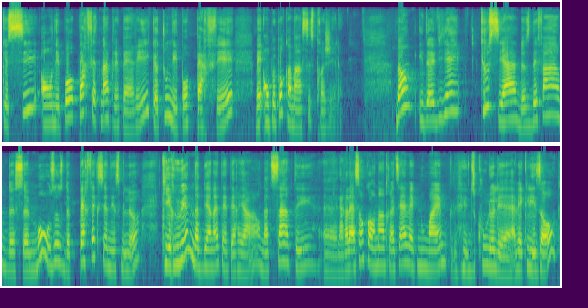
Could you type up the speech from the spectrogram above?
que si on n'est pas parfaitement préparé, que tout n'est pas parfait, bien, on ne peut pas commencer ce projet-là. Donc, il devient crucial de se défaire de ce Moses de perfectionnisme-là qui ruine notre bien-être intérieur, notre santé, euh, la relation qu'on entretient avec nous-mêmes, du coup là, avec les autres,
